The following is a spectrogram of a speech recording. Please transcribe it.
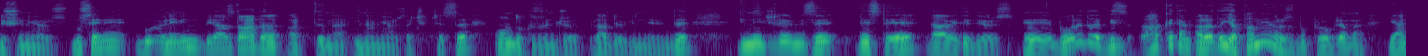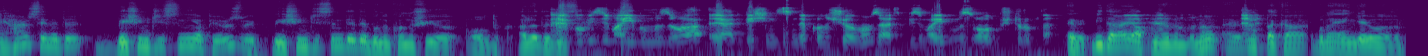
düşünüyoruz. Bu sene bu önemin biraz daha da arttığına inanıyoruz açıkçası. 19. radyo günlerinde dinleyicilerimizi desteğe davet ediyoruz. E, bu arada biz hakikaten arada yapamıyoruz bu programı. Yani her senede beşincisini yapıyoruz ve beşincisinde de bunu konuşuyor olduk. Arada biz... bu bizim ayıbımız o. Yani beşincisinde konuşuyor olmamız artık bizim ayıbımız olmuş durumda. Evet bir daha yapmayalım bunu. Ee, Evet. Mutlaka buna engel olalım.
